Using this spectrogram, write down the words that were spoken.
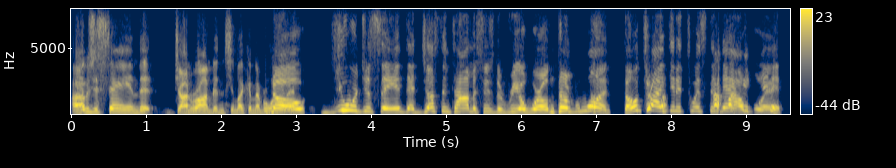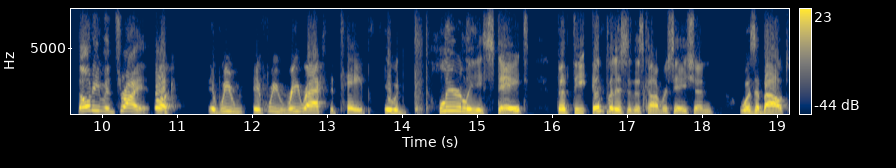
I was just saying that Jon Rahm didn't seem like a number one. No, player. you were just saying that Justin Thomas is the real world number one. Don't try and get it twisted now, boy. Don't even try it. Look, if we if we re-racked the tape, it would clearly state that the impetus of this conversation was about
